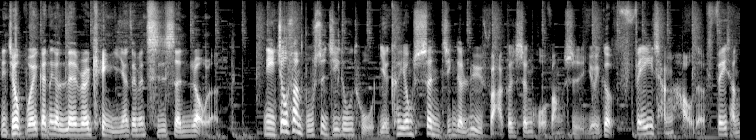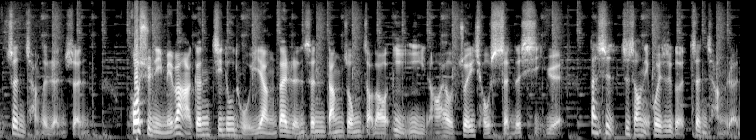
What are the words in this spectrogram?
你就不会跟那个 Liver King 一样在那边吃生肉了。你就算不是基督徒，也可以用圣经的律法跟生活方式，有一个非常好的、非常正常的人生。或许你没办法跟基督徒一样，在人生当中找到意义，然后还有追求神的喜悦，但是至少你会是个正常人。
